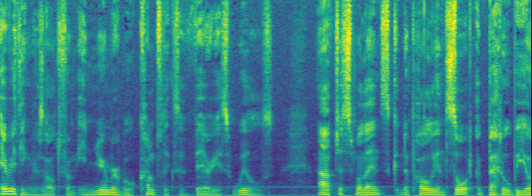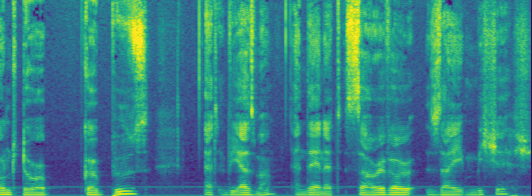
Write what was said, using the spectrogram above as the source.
everything results from innumerable conflicts of various wills. After Smolensk, Napoleon sought a battle beyond Dorogobuzh at Vyazma and then at Tsarevo Zaymyshesh.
